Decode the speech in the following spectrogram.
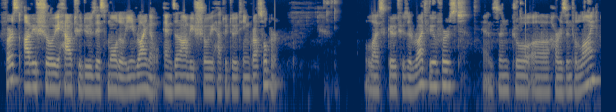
First, I will show you how to do this model in Rhino and then I will show you how to do it in Grasshopper. Let's go to the right view first and then draw a horizontal line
